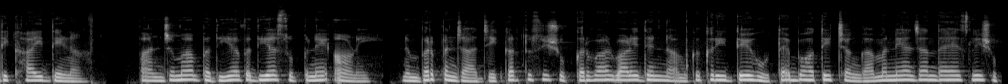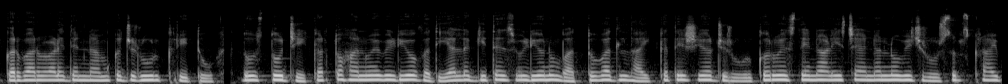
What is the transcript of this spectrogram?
ਦਿਖਾਈ ਦੇਣਾ। ਪੰਜਵਾਂ ਵਧੀਆ ਵਧੀਆ ਸੁਪਨੇ ਆਉਣੇ। ਨੰਬਰ 50 ਜੇਕਰ ਤੁਸੀਂ ਸ਼ੁੱਕਰਵਾਰ ਵਾਲੇ ਦਿਨ ਨਮਕ ਖਰੀਦਦੇ ਹੋ, ਤਾਂ ਇਹ ਬਹੁਤ ਹੀ ਚੰਗਾ ਮੰਨਿਆ ਜਾਂਦਾ ਹੈ। ਇਸ ਲਈ ਸ਼ੁੱਕਰਵਾਰ ਵਾਲੇ ਦਿਨ ਨਮਕ ਜ਼ਰੂਰ ਖਰੀਦੋ। ਦੋਸਤੋ, ਜੇਕਰ ਤੁਹਾਨੂੰ ਇਹ ਵੀਡੀਓ ਵਧੀਆ ਲੱਗੀ, ਤਾਂ ਇਸ ਵੀਡੀਓ ਨੂੰ ਵੱਧ ਤੋਂ ਵੱਧ ਲਾਈਕ ਅਤੇ ਸ਼ੇਅਰ ਜ਼ਰੂਰ ਕਰੋ। ਇਸ ਦੇ ਨਾਲ ਇਸ ਚੈਨਲ ਨੂੰ ਵੀ ਜ਼ਰੂਰ ਸਬਸਕ੍ਰਾਈਬ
